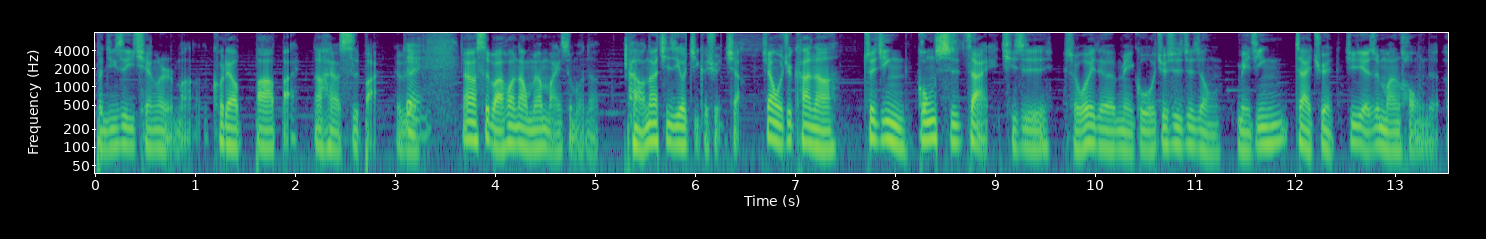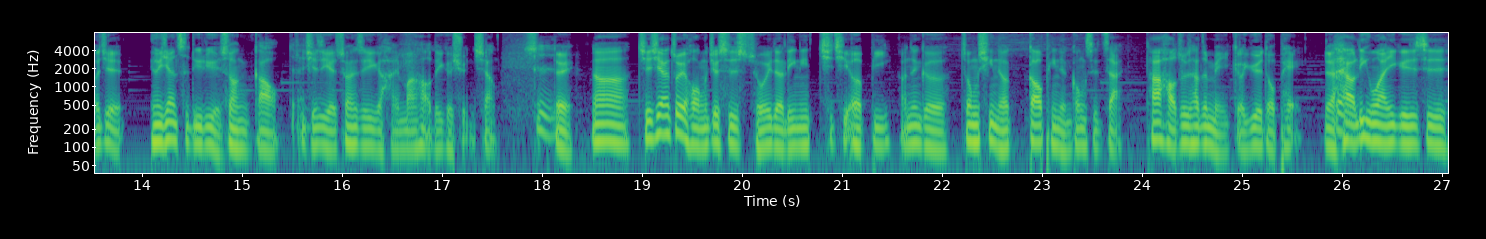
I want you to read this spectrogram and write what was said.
本金是一千二嘛，扣掉八百，那还有四百，对不对？对。那要四百的话，那我们要买什么呢？好，那其实有几个选项，像我去看啊，最近公司债其实所谓的美国就是这种美金债券，其实也是蛮红的，而且因为现在持利率也算高，其实也算是一个还蛮好的一个选项。是对。那其实现在最红就是所谓的零零七七二 B 啊，那个中信的高频等公司债，它好处是它是每个月都配。对，还有另外一个就是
